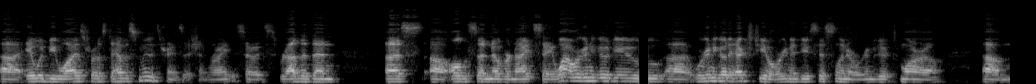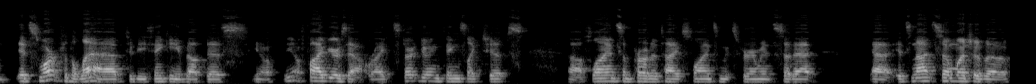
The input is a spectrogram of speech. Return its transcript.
uh, it would be wise for us to have a smooth transition, right? So it's rather than us uh, all of a sudden overnight say, wow, we're going to go do, uh, we're going to go to XGEO, we're going to do cislunar, we're going to do it tomorrow. Um, it's smart for the lab to be thinking about this, you know, you know, five years out, right? Start doing things like chips, uh, flying some prototypes, flying some experiments, so that uh, it's not so much of a,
